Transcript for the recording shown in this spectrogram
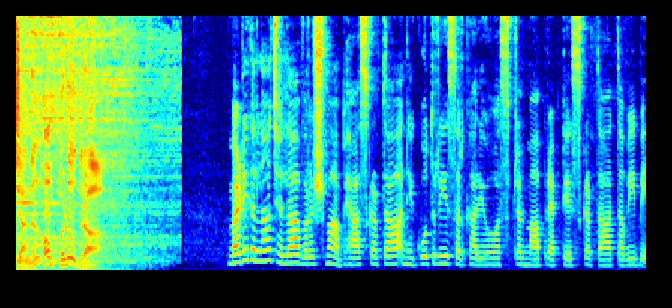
ચેનલ ઓફ વડોદરા મેડિકલના છેલ્લા વર્ષમાં અભ્યાસ કરતા અને ગોત્રી સરકારી હોસ્પિટલમાં પ્રેક્ટિસ કરતા તબીબે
